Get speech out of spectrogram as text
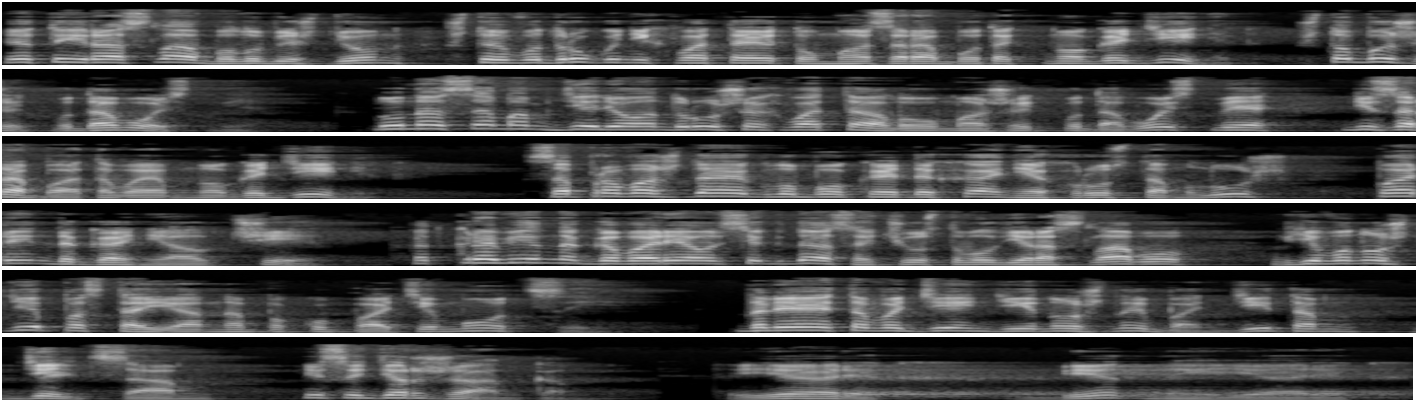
Это Ярослав был убежден, что его другу не хватает ума заработать много денег, чтобы жить в удовольствии. Но на самом деле у Андруши хватало ума жить в удовольствии, не зарабатывая много денег. Сопровождая глубокое дыхание хрустом луж, парень догонял Че. Откровенно говоря, он всегда сочувствовал Ярославу в его нужде постоянно покупать эмоции. Для этого деньги и нужны бандитам, дельцам и содержанкам. Ярик, бедный Ярик.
